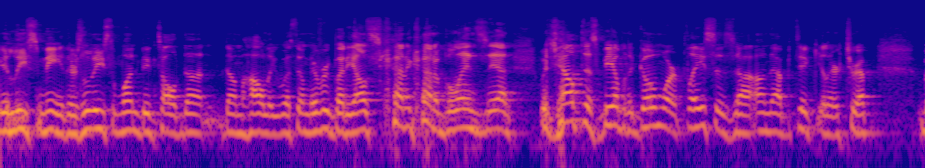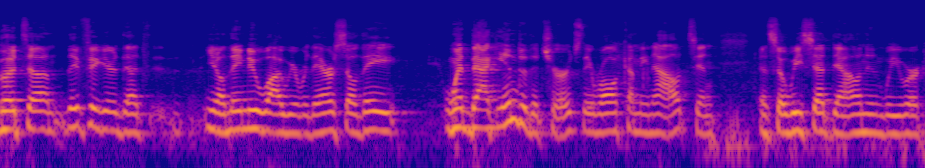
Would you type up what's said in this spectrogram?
at least me, there's at least one big, tall, dumb, dumb haole with them. Everybody else kind of kind of blends in, which helped us be able to go more places uh, on that particular trip. But um, they figured that, you know, they knew why we were there, so they went back into the church. They were all coming out, and and so we sat down and we were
